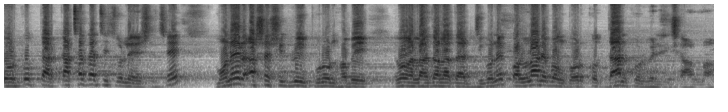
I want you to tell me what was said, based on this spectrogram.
বরকত তার কাছাকাছি চলে এসেছে। মনের আশা শীঘ্রই পূরণ হবে এবং আল্লাহ তাআলা তার জীবনে কল্যাণ এবং বরকত দান করবেন ইনশাআল্লাহ।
